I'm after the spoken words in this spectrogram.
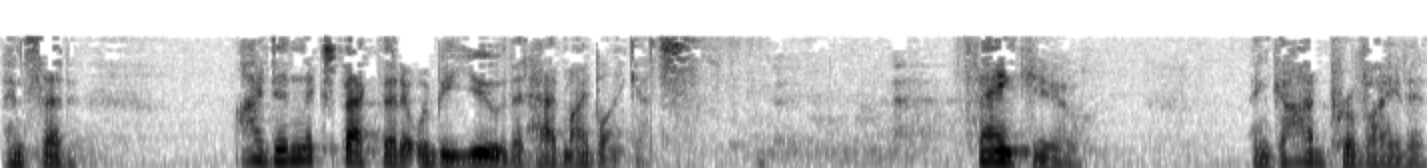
and said, I didn't expect that it would be you that had my blankets. Thank you. And God provided.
